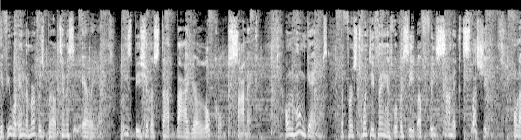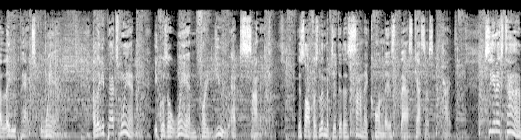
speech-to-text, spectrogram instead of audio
If you are in the Murfreesboro, Tennessee area, please be sure to stop by your local Sonic. On home games, the first 20 fans will receive a free Sonic slushie on a Lady Pat's win. A Lady Pat's win equals a win for you at Sonic. This offer is limited to the Sonic on the Las Casas pipe. See you next time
